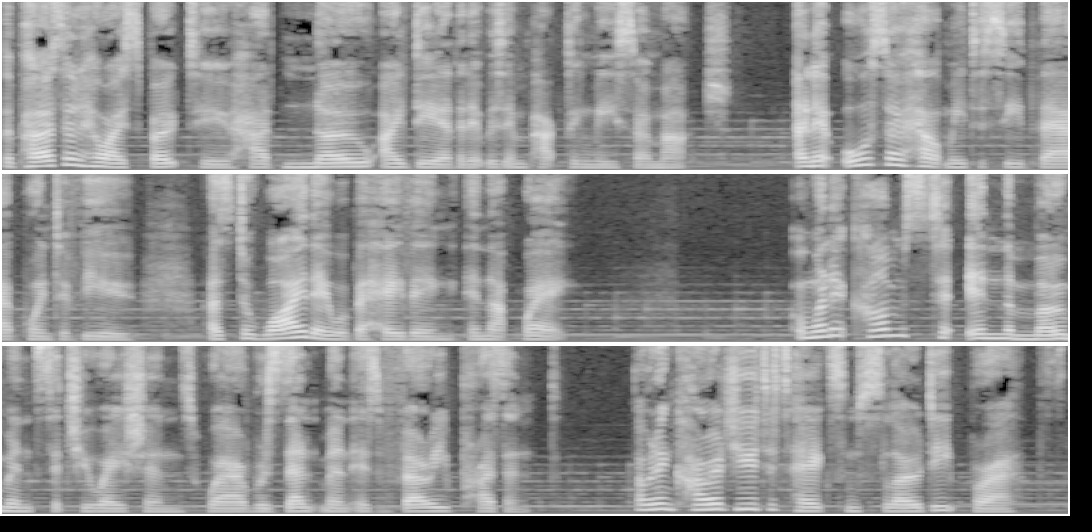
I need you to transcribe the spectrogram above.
the person who I spoke to had no idea that it was impacting me so much. And it also helped me to see their point of view as to why they were behaving in that way. When it comes to in the moment situations where resentment is very present, I would encourage you to take some slow, deep breaths,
